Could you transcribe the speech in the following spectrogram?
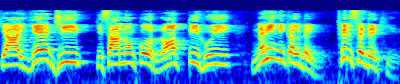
क्या ये जीप किसानों को रौंदती हुई नहीं निकल गई? फिर से देखिए।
